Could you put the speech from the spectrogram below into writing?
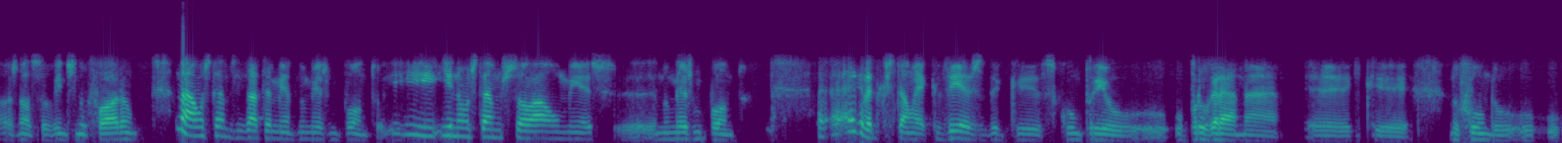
aos nossos ouvintes no fórum. Não, estamos exatamente no mesmo ponto. E, e não estamos só há um mês uh, no mesmo ponto. A, grande questão é que desde que se cumpriu o, programa uh, que, no fundo, o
